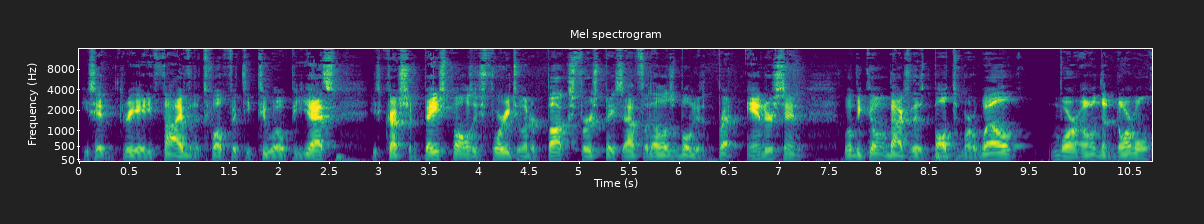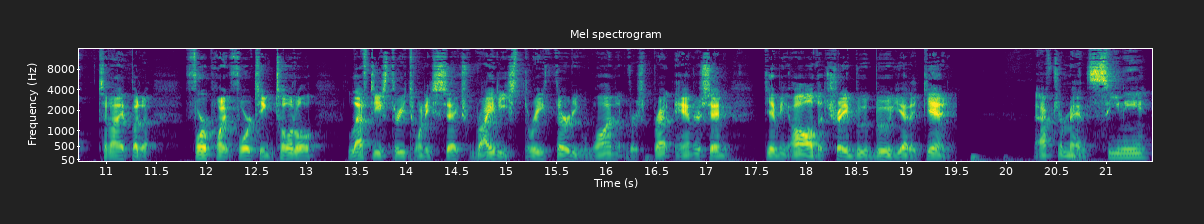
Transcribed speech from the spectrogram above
He's hitting 385 with a 1252 OPS. He's crushing baseballs. He's 4,200 bucks, first base outfield eligible against Brett Anderson. We'll be going back to this Baltimore well, more owned than normal tonight, but a 4.14 total. Lefties 326, righties 331 versus Brett Anderson. Give me all the Trey Boo Boo yet again. After Mancini,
